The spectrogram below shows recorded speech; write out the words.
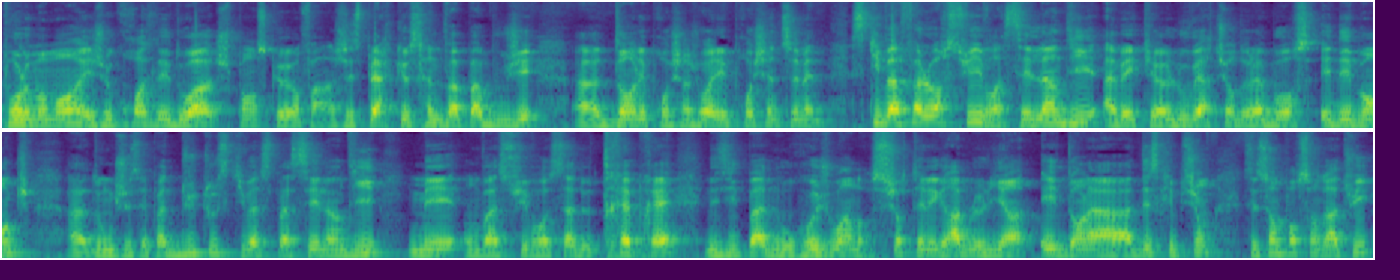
pour le moment et je croise les doigts. Je pense que, enfin, j'espère que ça ne va pas bouger dans les prochains jours et les prochaines semaines. Ce qu'il va falloir suivre, c'est lundi avec euh, l'ouverture de la bourse et des banques. Euh, donc je ne sais pas du tout ce qui va se passer lundi, mais on va suivre ça de très près. N'hésite pas à nous rejoindre sur Telegram, le lien est dans la description. C'est 100% gratuit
